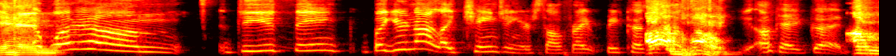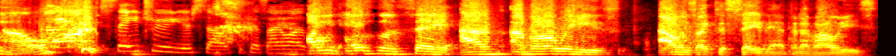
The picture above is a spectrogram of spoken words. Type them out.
And And what um do you think? But you're not like changing yourself, right? Because Oh, no. okay, good. oh no. Like, Stay true to yourself because I love I was, it. I was gonna say I've I've always I always like to say that, but I've always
